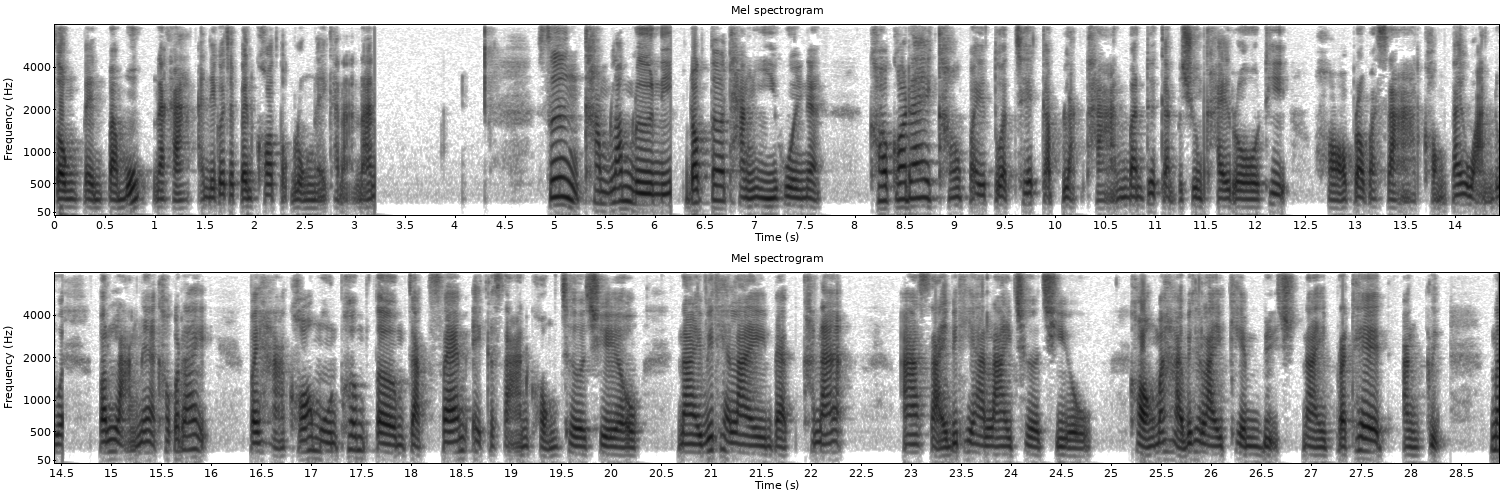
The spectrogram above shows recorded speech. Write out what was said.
ทรงเป็นประมุขนะคะ อันนี้ก็จะเป็นข้อตกลงในขณะนั้น ซึ่งคำล่ำลือนี้ ดรถังยีฮวยเนี่ยเขาก็ได้เข้าไปตรวจเช็คกับหลักฐานบันทึกการประชุมไคโรที่หอประวัติศาสตร์ของไต้หวันด้วย ตอนหลังเนี่ยเขาก็ได้ไปหาข้อมูลเพิ่มเติมจากแฟ้มเอกสารของเชอร์ชิลในวิทยาลัยแบบคณะอาศัยวิทยาลัยเชอร์ชิลของมหาวิทยาลัยเคมบริดจ์ในประเทศอังกฤษ ใน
